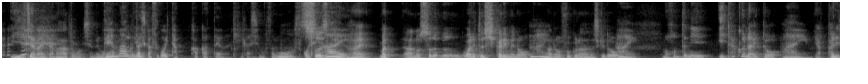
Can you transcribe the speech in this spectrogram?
いいじゃないかなと思うんですよね。デンマーク確かかすごい高かったような気がします。もう少し。そうですね。はい。はい。まあ、あの、その分割としっかりめの、はいあの、袋なんですけど、はい。もう本当に痛くないと、はい。やっぱり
